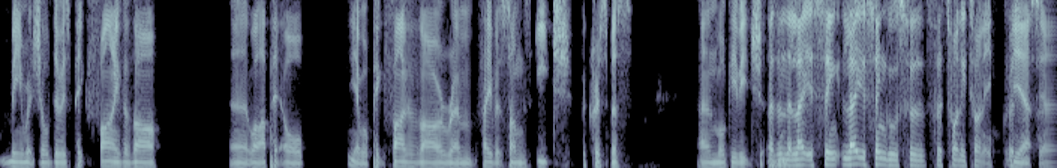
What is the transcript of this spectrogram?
me and Rich will do is pick five of our uh, well, I'll pick or yeah, we'll pick five of our um, favorite songs each for Christmas. And we'll give each As in the latest sing- latest singles for for 2020 Christmas. Yeah.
